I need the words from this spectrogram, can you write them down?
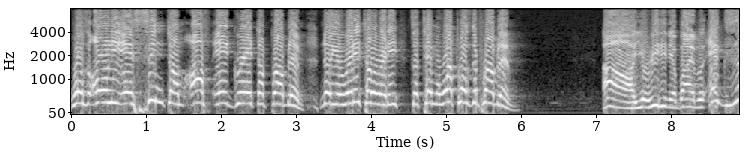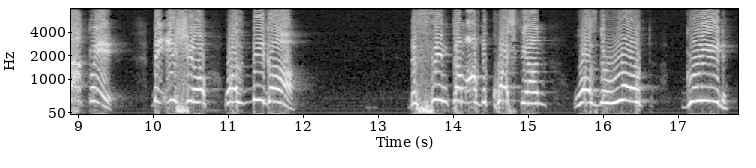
was only a symptom of a greater problem. Now you read it already, so tell me what was the problem? Ah, you're reading your Bible. Exactly. The issue was bigger. The symptom of the question was the root greed.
